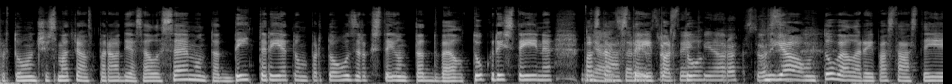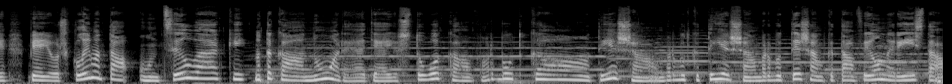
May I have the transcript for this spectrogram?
par to, un šis materiāls parādījās LSM, un tad Dita Rietum par to uzrakstīja, un tad vēl tu, Kristīne, pastāstīji par to. Jā, un tu vēl arī pastāstīji pie jūras klimatā, un cilvēki, nu, tā kā norēģēja uz to, ka varbūt, ka tiešām, varbūt, ka tiešām, varbūt tiešām, ka tā filma ir īsta īstā.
